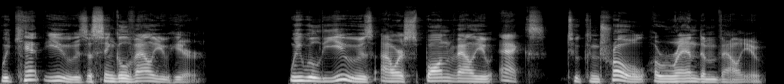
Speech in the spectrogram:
We can't use a single value here. We will use our spawn value x to control a random value.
